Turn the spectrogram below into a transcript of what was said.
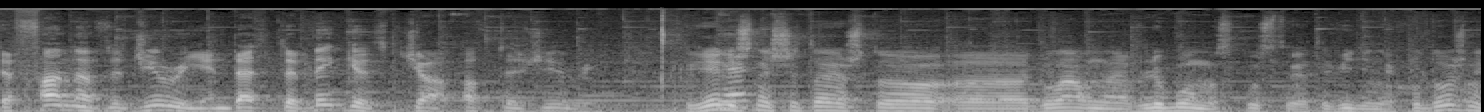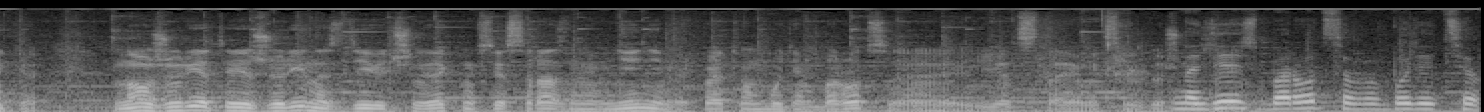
the fun of the jury, and that's the biggest job of the jury. Я Я- лично считаю, что э, главное в любом искусстве это видение художника, но жюри это и жюри, нас 9 человек, мы все с разными мнениями, поэтому будем бороться и отстаивать свои точки Надеюсь, зрения. бороться вы будете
